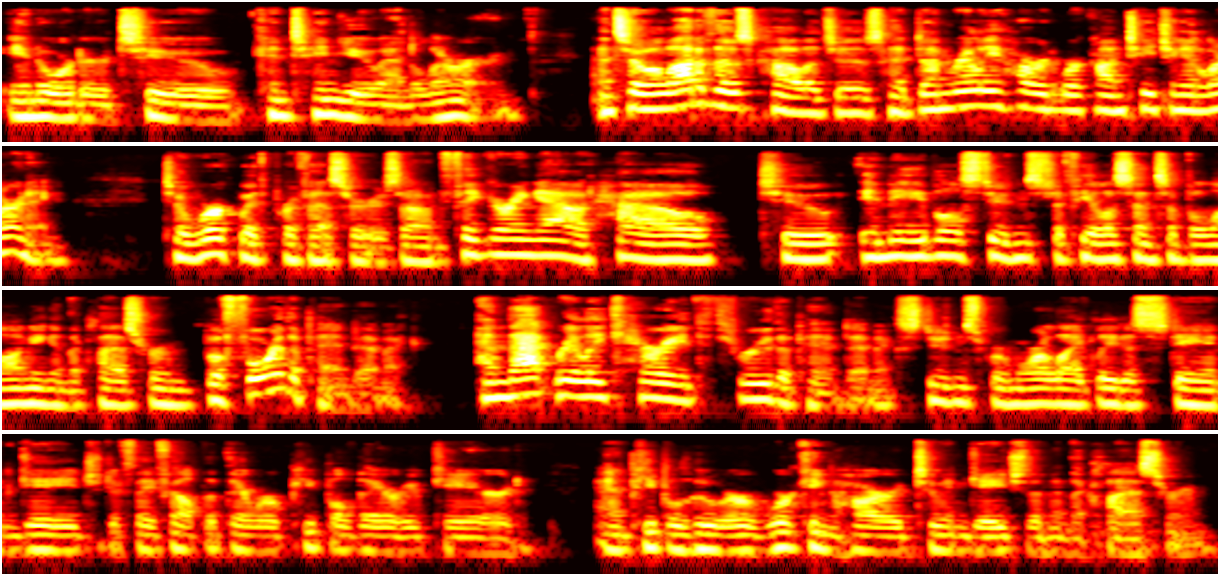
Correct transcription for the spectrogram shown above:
in order to continue and learn. And so a lot of those colleges had done really hard work on teaching and learning to work with professors on figuring out how to enable students to feel a sense of belonging in the classroom before the pandemic. And that really carried through the pandemic. Students were more likely to stay engaged if they felt that there were people there who cared and people who were working hard to engage them in the classroom.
